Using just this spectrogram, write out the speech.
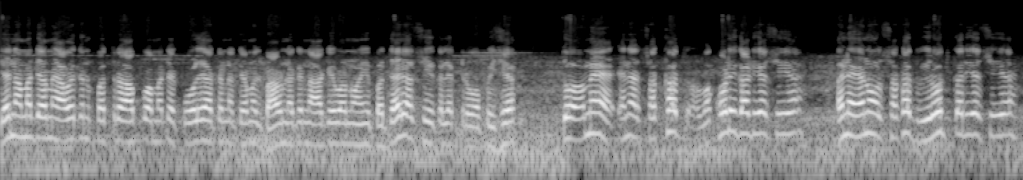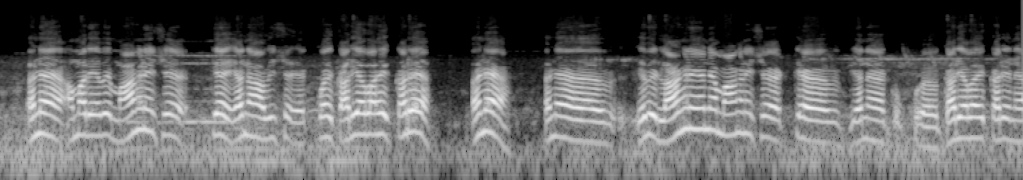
તેના માટે અમે આવેદનપત્ર આપવા માટે કોળિયાક અને તેમજ ભાવનગરના આગેવાનો અહીં પધાર્યા છીએ કલેક્ટર ઓફિસે. તો અમે એને સખત વખોડી કાઢીએ છીએ અને એનો સખત વિરોધ કરીએ છીએ. અને અમારી એવી માંગણી છે કે એના વિશે કોઈ કાર્યવાહી કરે અને અને એવી લાગણી અને માંગણી છે કે એને કાર્યવાહી કરીને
